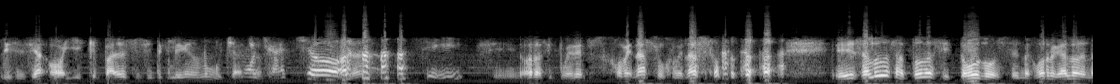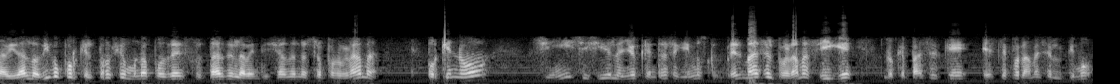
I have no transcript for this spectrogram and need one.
licenciada, oye, qué padre se siente que le digan a uno muchacho. Muchacho, sí. Sí, ahora sí puede, pues, jovenazo, jovenazo. eh, saludos a todas y todos, el mejor regalo de Navidad, lo digo porque el próximo no podré disfrutar de la bendición de nuestro programa. ¿Por qué no? Sí, sí, sí, el año que entra seguimos. Con... Es más, el programa sigue. Lo que pasa es que este programa es el último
